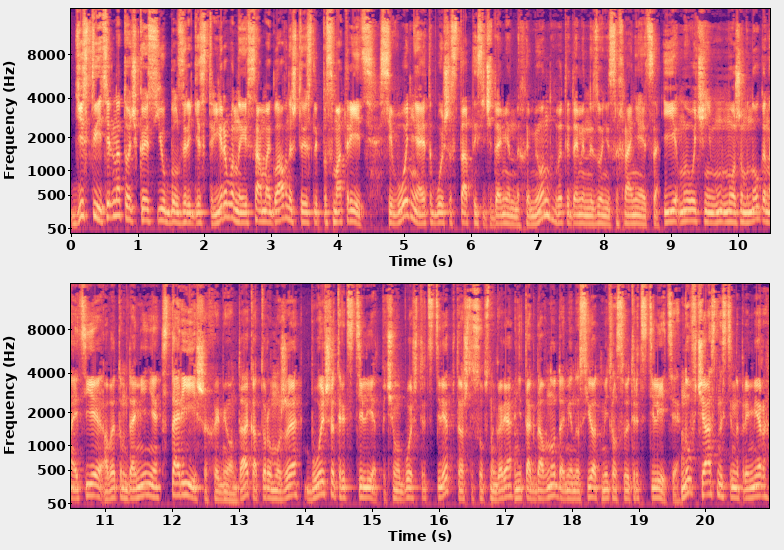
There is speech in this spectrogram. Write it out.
Действительно, .su был зарегистрирован, и самое главное, что если посмотреть сегодня, это больше 100 тысяч доменных имен в этой доменной зоне сохраняется, и мы очень можем много найти в этом домене старейших имен, да, которым уже больше 30 лет. Почему больше 30 лет? Потому что, собственно говоря, не так давно домен SU отметил свое 30-летие. Ну, в частности, например,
